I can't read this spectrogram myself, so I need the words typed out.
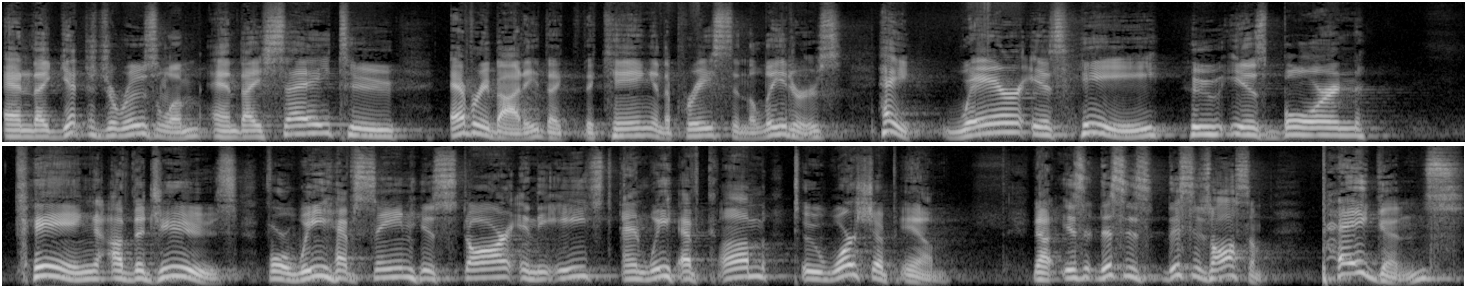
and they get to Jerusalem and they say to everybody, the, the king and the priests and the leaders, hey, where is he who is born King of the Jews? For we have seen his star in the east and we have come to worship him. Now, is this, is, this is awesome. Pagans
